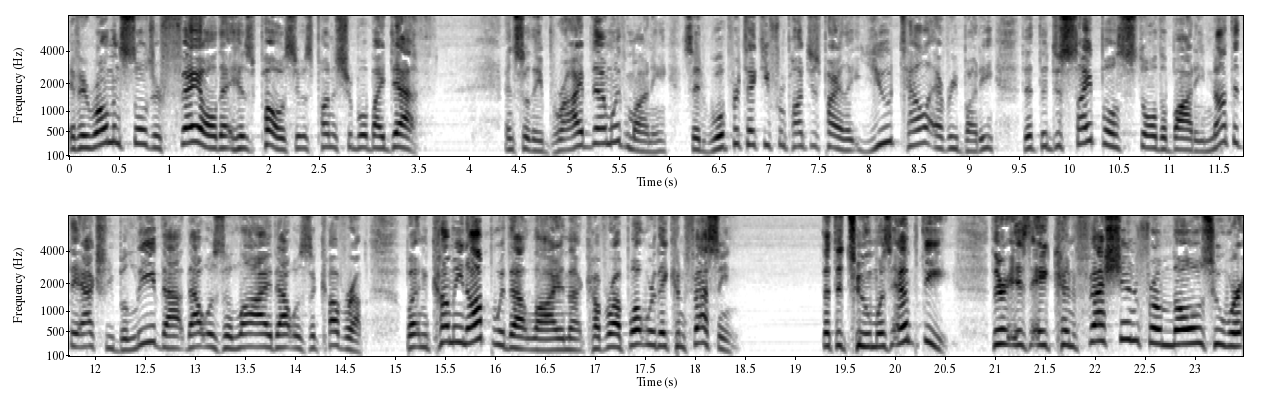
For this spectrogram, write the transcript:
if a Roman soldier failed at his post, it was punishable by death. And so they bribed them with money, said, We'll protect you from Pontius Pilate. You tell everybody that the disciples stole the body. Not that they actually believed that. That was a lie. That was a cover up. But in coming up with that lie and that cover up, what were they confessing? That the tomb was empty. There is a confession from those who were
